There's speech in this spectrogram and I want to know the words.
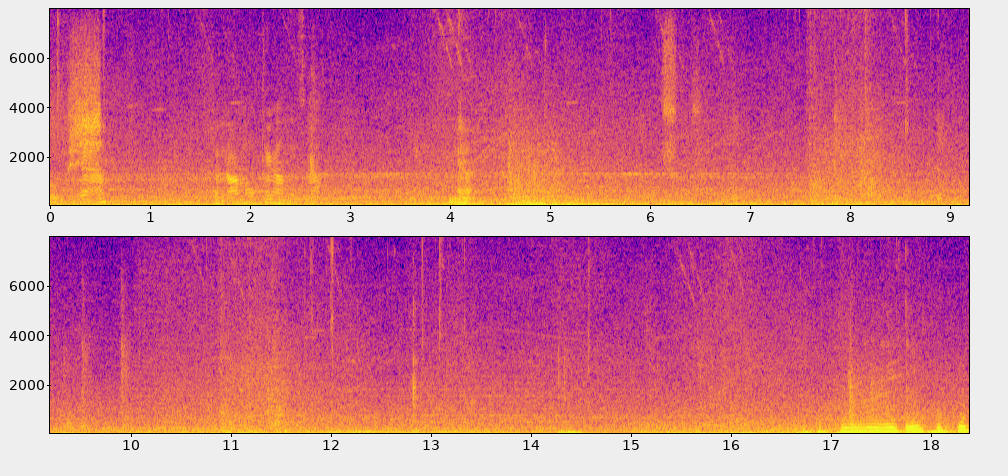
Oh, sh- Yeah. It's a normal thing on this map. Yeah. It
